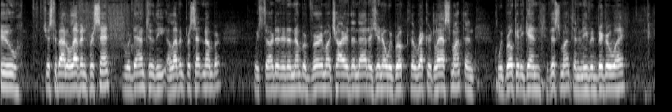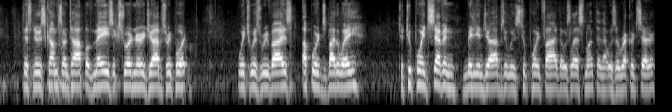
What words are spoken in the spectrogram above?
to just about 11%. We're down to the 11% number. We started at a number very much higher than that. As you know, we broke the record last month, and we broke it again this month in an even bigger way. This news comes on top of May's extraordinary jobs report, which was revised upwards, by the way, to 2.7 million jobs. It was 2.5, that was last month, and that was a record setter.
